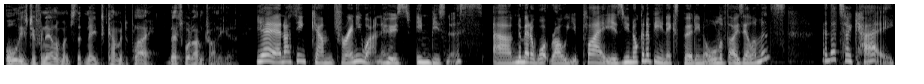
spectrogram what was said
all these different elements that need to come into play. That's what I'm trying to get at. Yeah, and I think um, for anyone who's in business, uh, no matter what role you play, is you're not going to be an expert in all of those elements, and that's okay.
